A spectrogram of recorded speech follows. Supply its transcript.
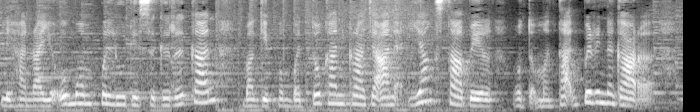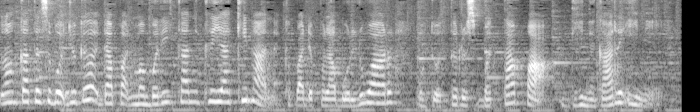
pilihan raya umum perlu disegerakan bagi pembentukan kerajaan yang stabil untuk mentadbir negara. Langkah tersebut juga dapat memberikan keyakinan kepada pelabur luar untuk terus bertapak di negara ini.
